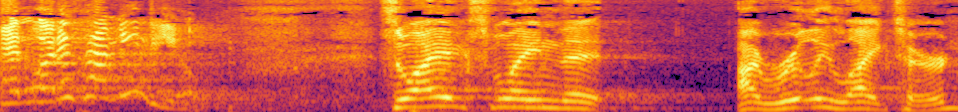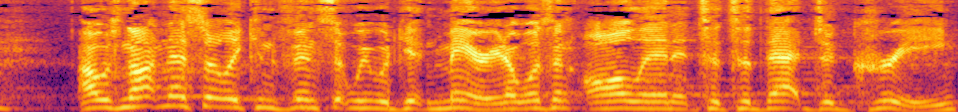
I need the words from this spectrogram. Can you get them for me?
And what does that mean to you? So I explained that I really liked her. I was not necessarily convinced that we would get married. I wasn't all in it to, to that degree,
